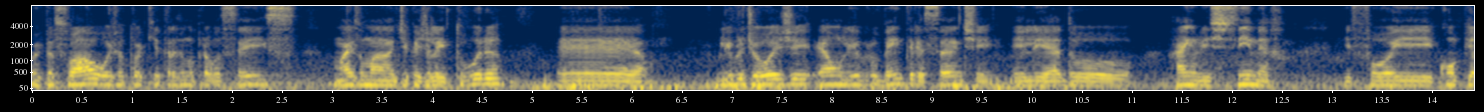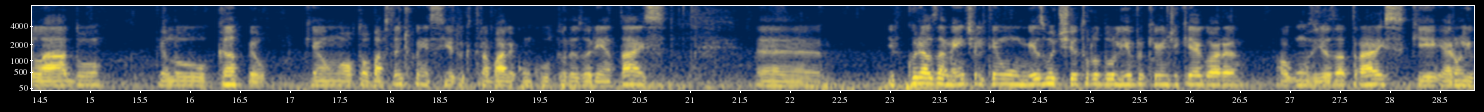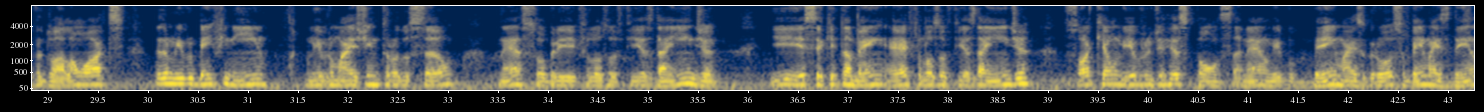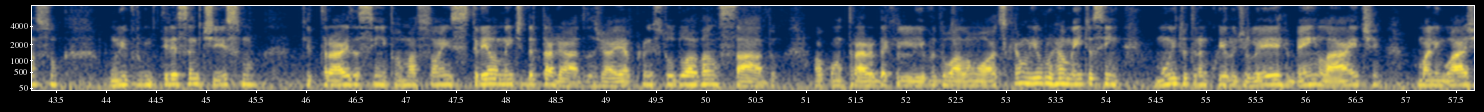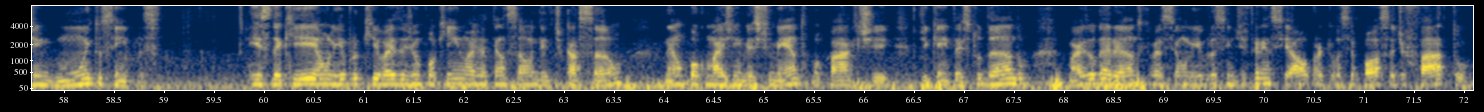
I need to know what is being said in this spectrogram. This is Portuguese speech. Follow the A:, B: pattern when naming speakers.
A: Oi pessoal, hoje eu estou aqui trazendo para vocês mais uma dica de leitura. É... O livro de hoje é um livro bem interessante, ele é do Heinrich Zimmer e foi compilado pelo Campbell, que é um autor bastante conhecido que trabalha com culturas orientais. É... E curiosamente ele tem o mesmo título do livro que eu indiquei agora alguns dias atrás, que era um livro do Alan Watts, mas é um livro bem fininho, um livro mais de introdução, né, sobre filosofias da Índia. E esse aqui também é Filosofias da Índia, só que é um livro de responsa, né, um livro bem mais grosso, bem mais denso, um livro interessantíssimo que traz assim informações extremamente detalhadas, já é para um estudo avançado, ao contrário daquele livro do Alan Watts, que é um livro realmente assim muito tranquilo de ler, bem light, com uma linguagem muito simples. Esse daqui é um livro que vai exigir um pouquinho mais de atenção e dedicação, né? um pouco mais de investimento por parte de quem está estudando, mas eu garanto que vai ser um livro assim, diferencial para que você possa de fato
